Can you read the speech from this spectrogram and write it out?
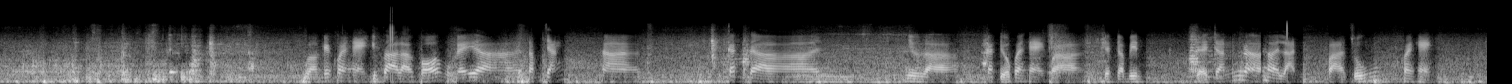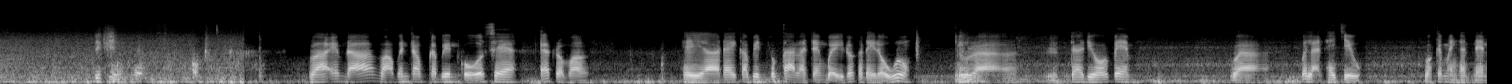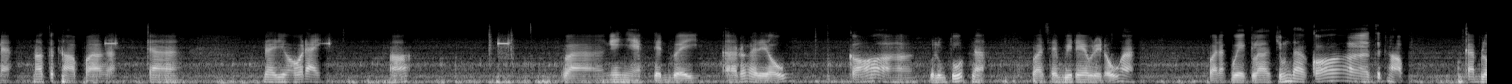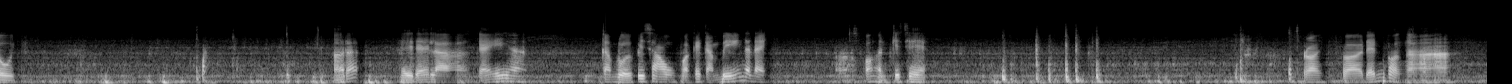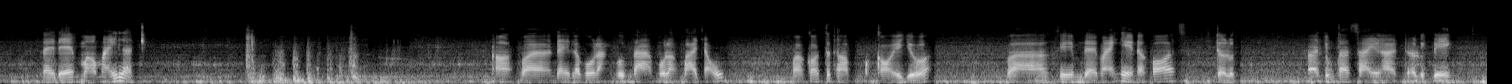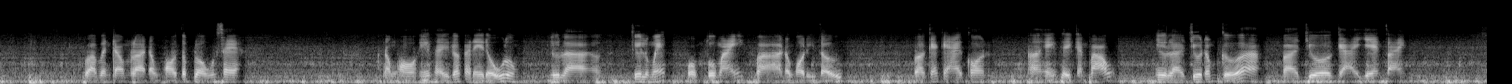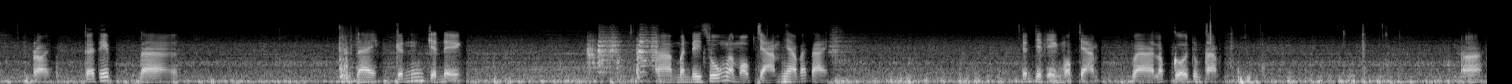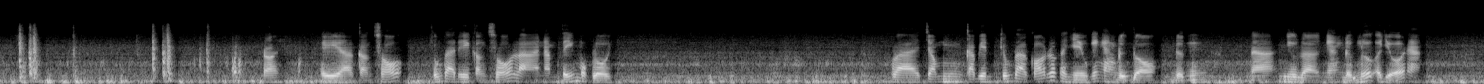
và cái khoang hàng chúng ta là có một cái uh, tấm trắng à, cách uh, như là cách giữa khoang hàng và trên cabin để tránh uh, hơi lạnh và xuống khoang hàng. Và em đã vào bên trong cabin của xe SRM thì à, đây cabin chúng ta là trang bị rất là đầy đủ luôn. Như là radio FM và với lạnh hai chiều. Và cái màn hình này nè nó tích hợp uh, radio ở đây. Đó. Và nghe nhạc định vị à, rất là đầy đủ. Có uh, bluetooth nè và xem video đầy đủ ha và đặc biệt là chúng ta có ờ, tích hợp cam lùi. Ở đó thì đây là cái ờ, cam lùi phía sau và cái cảm biến ở đây. Có hình cái xe. Rồi và đến phần à, đây để em mở máy lên. Đó và đây là vô lăng của chúng ta vô lăng ba chấu. Và có tích hợp còi ở giữa. Và khi em đề máy thì nó có trợ lực và chúng ta xài là trợ lực điện. Và bên trong là đồng hồ tốc độ của xe. Đồng hồ hiển thị rất là đầy đủ luôn như là km một tua máy và đồng hồ điện tử. Và các cái icon à, hiển thị cảnh báo như là chưa đóng cửa à, và chưa cài dây an toàn. Rồi kế tiếp là đây kính chỉnh điện. À, mình đi xuống là một chạm nha bác tài. Kính chỉnh điện một chạm và lóc cửa trung tâm. Đó. Rồi thì à, cần số. Chúng ta đi cần số là 5 tiếng một lùi. Và trong cabin chúng ta có rất là nhiều cái ngăn đựng đồ đựng đó, như là ngăn đựng nước ở giữa nè.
